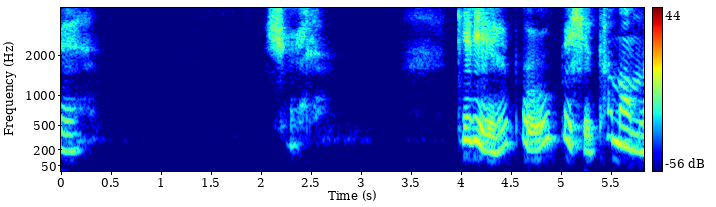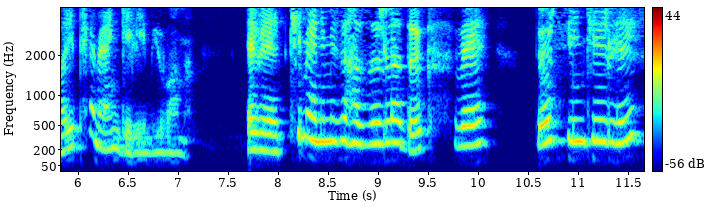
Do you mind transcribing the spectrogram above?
Ve şöyle. Geriye bu 5'i tamamlayıp hemen geleyim yuvama. Evet çimenimizi hazırladık ve 4 zincirli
